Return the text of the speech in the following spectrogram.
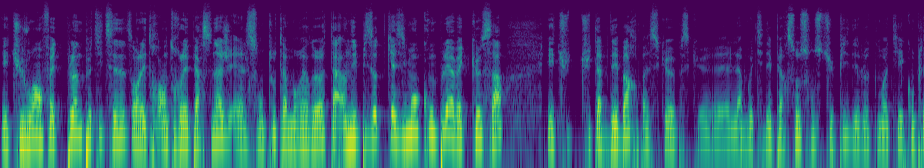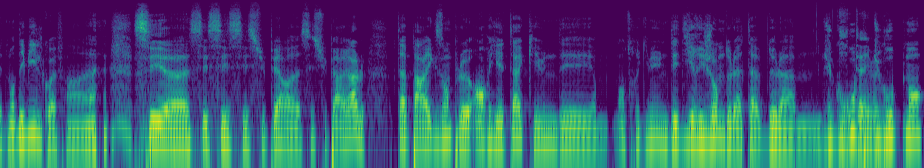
et tu vois en fait plein de petites scénettes les entre les personnages et elles sont toutes à mourir de rire. T'as un épisode quasiment complet avec que ça et tu, tu tapes des barres parce que parce que la moitié des persos sont stupides et l'autre moitié est complètement débile quoi. Enfin, c'est euh, c'est c'est super euh, c'est super agréable. T'as par exemple Henrietta qui est une des entre guillemets une des dirigeantes de la table de la du groupe du groupement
